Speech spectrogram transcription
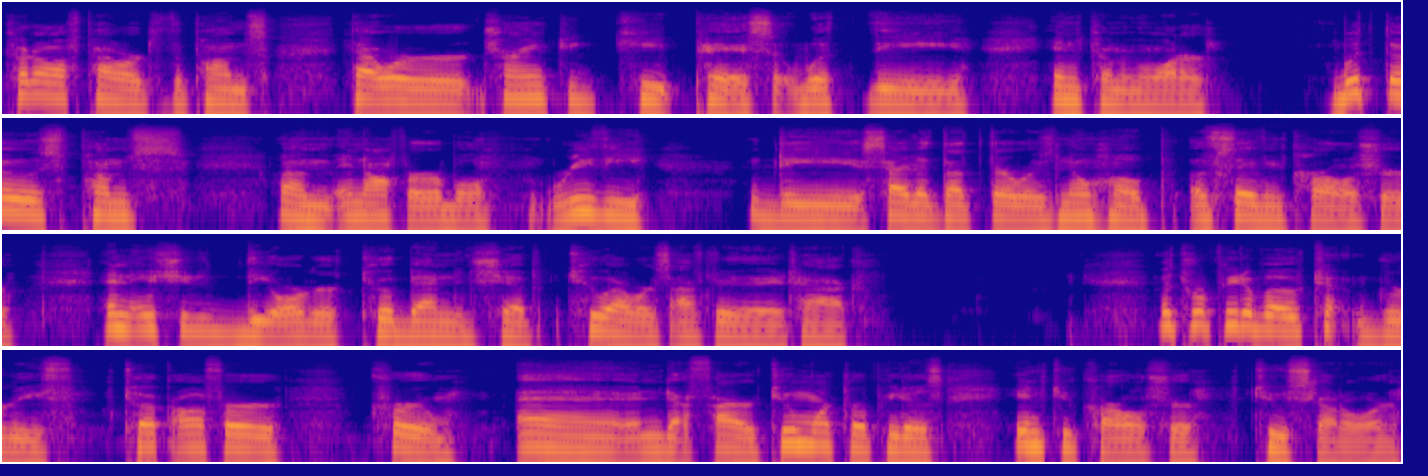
cut off power to the pumps that were trying to keep pace with the incoming water. With those pumps um, inoperable, Rieve decided that there was no hope of saving Karlsruhe and issued the order to abandon ship two hours after the attack. The torpedo boat Greif took off her crew and fired two more torpedoes into Karlsruhe to scuttle her.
